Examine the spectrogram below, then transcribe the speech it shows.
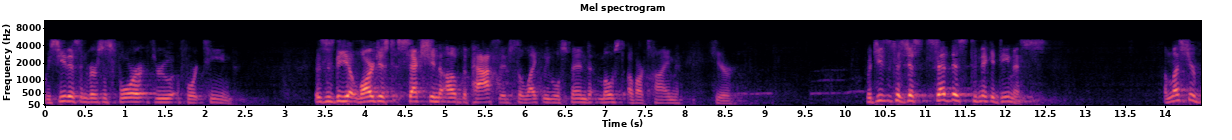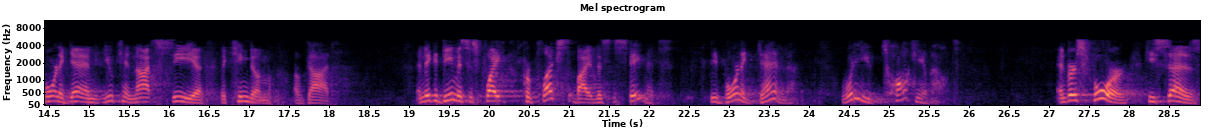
We see this in verses 4 through 14. This is the largest section of the passage, so likely we'll spend most of our time here. But Jesus has just said this to Nicodemus Unless you're born again, you cannot see the kingdom of God. And Nicodemus is quite perplexed by this statement. Be born again? What are you talking about? In verse 4, he says,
